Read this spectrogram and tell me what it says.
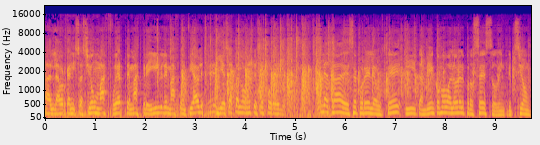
a la organización más fuerte, más creíble, más confiable y eso hasta el momento es por él. ¿Qué le atrae C por L a usted y también cómo valora el proceso de inscripción?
